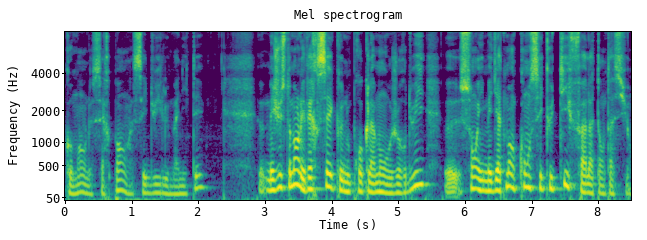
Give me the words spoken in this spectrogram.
comment le serpent a séduit l'humanité. Mais justement, les versets que nous proclamons aujourd'hui euh, sont immédiatement consécutifs à la tentation.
